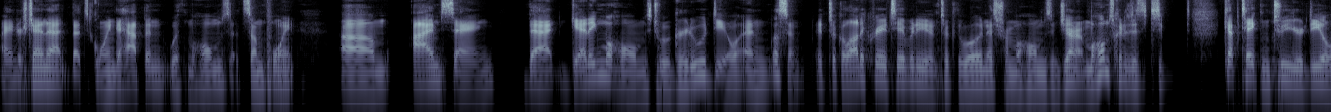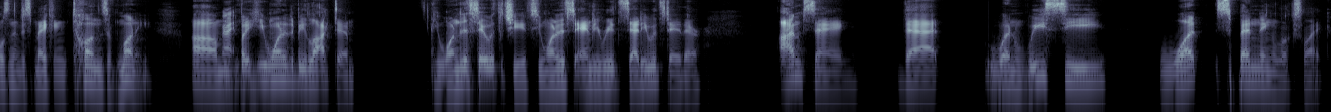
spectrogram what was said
I understand that. That's going to happen with Mahomes at some point. Um, I'm saying that getting Mahomes to agree to a deal, and listen, it took a lot of creativity and it took the willingness from Mahomes in general. Mahomes could have just t- kept taking two year deals and just making tons of money. Um, Right. But he wanted to be locked in. He wanted to stay with the Chiefs. He wanted to stay. Andy Reid said he would stay there. I'm saying that when we see what spending looks like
